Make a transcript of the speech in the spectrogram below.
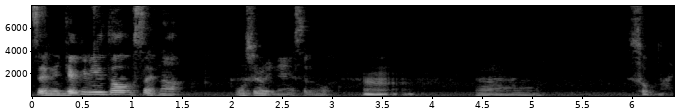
そうやね。逆に言うとそうやな。面白いねそれも。うん。うんそうなんよ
